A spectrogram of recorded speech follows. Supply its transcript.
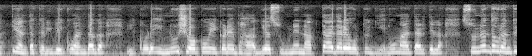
ಅತ್ತೆ ಅಂತ ಕರಿಬೇಕು ಅಂದಾಗ ಈ ಕಡೆ ಇನ್ನೂ ಶೋಕು, ಈ ಕಡೆ ಭಾಗ್ಯ ಸುಮ್ಮನೆ ನಗ್ತಾ ಇದ್ದಾರೆ ಹೊರತು ಏನೂ ಮಾತಾಡ್ತಿಲ್ಲ. ಸುನಂದವ್ರಂತೂ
